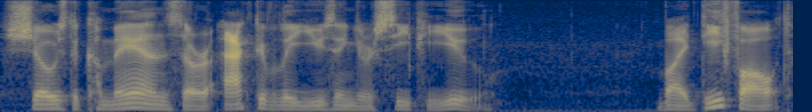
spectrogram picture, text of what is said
shows the commands that are actively using your CPU. By default,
